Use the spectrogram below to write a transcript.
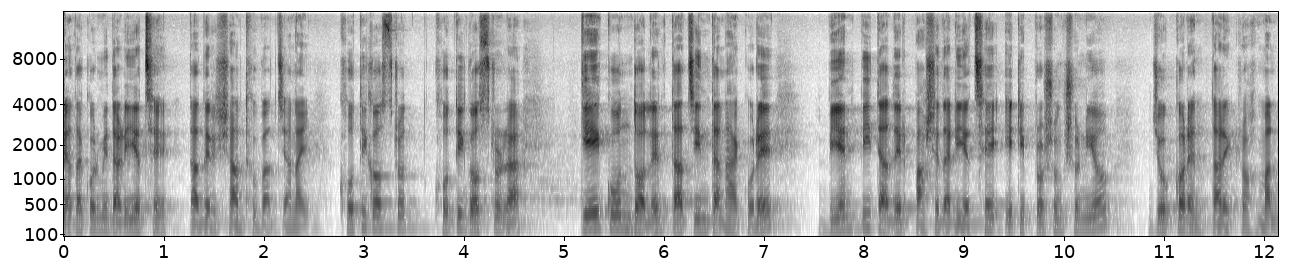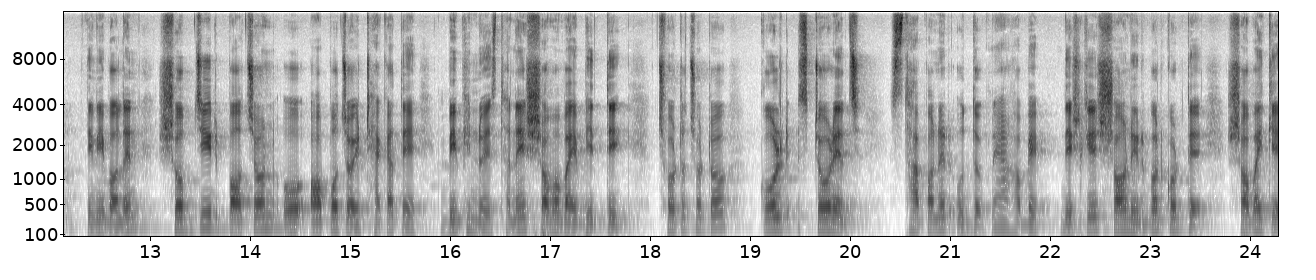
নেতাকর্মী দাঁড়িয়েছে, তাদের সাধুবাদ জানাই। ক্ষতিগ্রস্ত ক্ষতিগ্রস্তরা কে কোন দলের তা চিন্তা না করে বিএনপি তাদের পাশে দাঁড়িয়েছে, এটি প্রশংসনীয়। যোগ করেন তারেক রহমান। তিনি বলেন, সবজির পচন ও অপচয় ঠেকাতে বিভিন্ন স্থানে সমবায় ভিত্তিক ছোট ছোট কোল্ড স্টোরেজ স্থাপনের উদ্যোগ নেওয়া হবে। দেশকে স্বনির্ভর করতে সবাইকে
